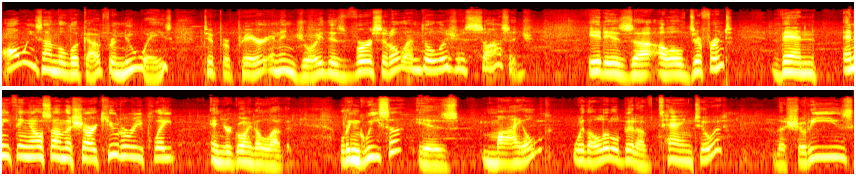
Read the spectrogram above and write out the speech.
Always on the lookout for new ways to prepare and enjoy this versatile and delicious sausage. It is uh, a little different than anything else on the charcuterie plate, and you're going to love it. Linguiça is mild with a little bit of tang to it. The chorizo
